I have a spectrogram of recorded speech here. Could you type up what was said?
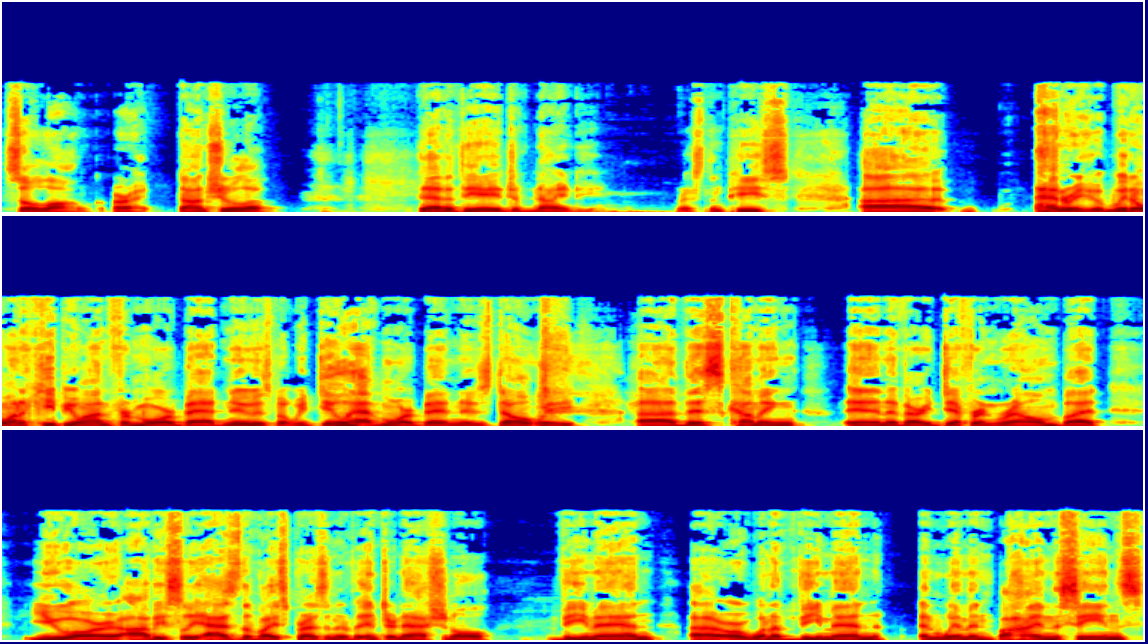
so long. All right. Don Shula, dead at the age of 90. Rest in peace. Uh, Henry, we don't want to keep you on for more bad news, but we do have more bad news, don't we? Uh, this coming in a very different realm, but you are obviously, as the vice president of international, the man uh, or one of the men and women behind the scenes,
